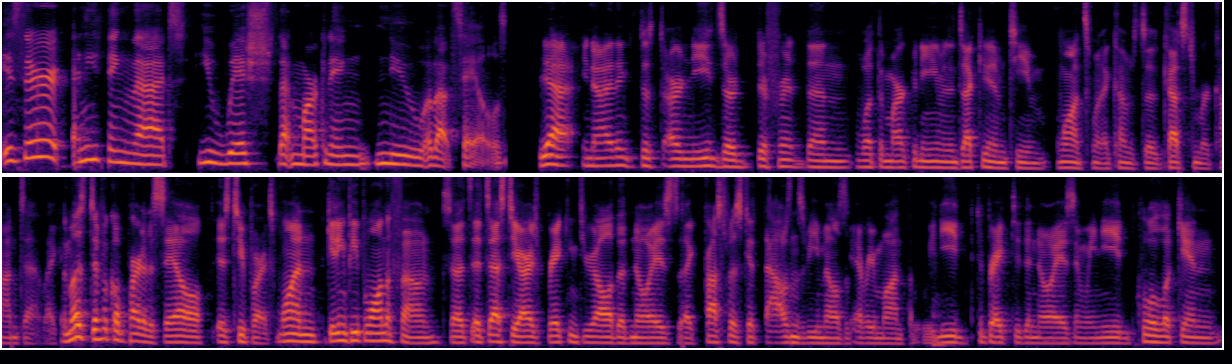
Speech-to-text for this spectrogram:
Is there anything that you wish that marketing knew about sales? Yeah, you know, I think just our needs are different than what the marketing and executive team wants when it comes to customer content. Like the most difficult part of the sale is two parts. One, getting people on the phone. So it's, it's SDRs breaking through all the noise. Like prospects get thousands of emails every month. We need to break through the noise and we need cool looking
